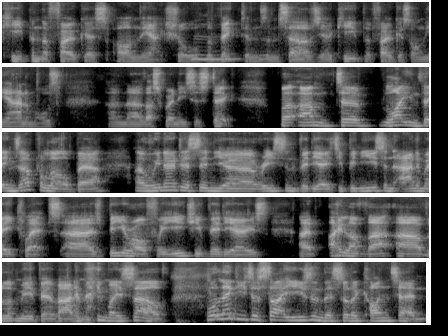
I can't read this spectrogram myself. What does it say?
keeping the focus on the actual mm. the victims themselves. You know, keep the focus on the animals, and uh, that's where it needs to stick. But um, to lighten things up a little bit, uh, we noticed in your recent videos you've been using anime clips as B-roll for YouTube videos. And I love that. Uh, I love me a bit of anime myself. What led you to start using this sort of content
